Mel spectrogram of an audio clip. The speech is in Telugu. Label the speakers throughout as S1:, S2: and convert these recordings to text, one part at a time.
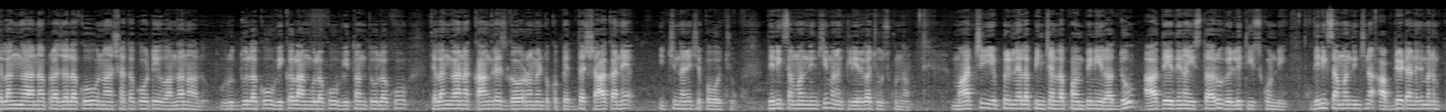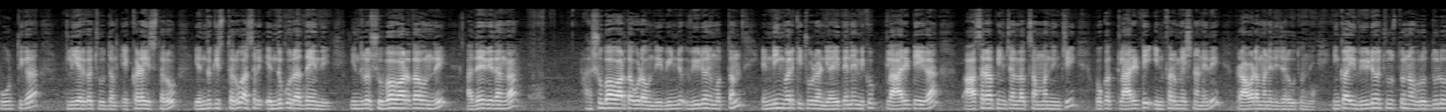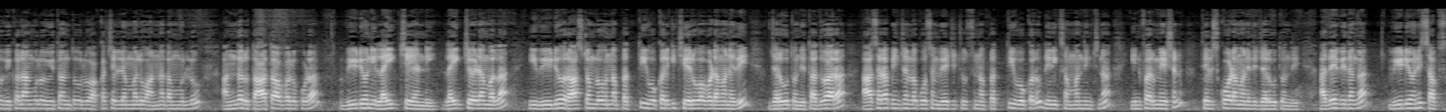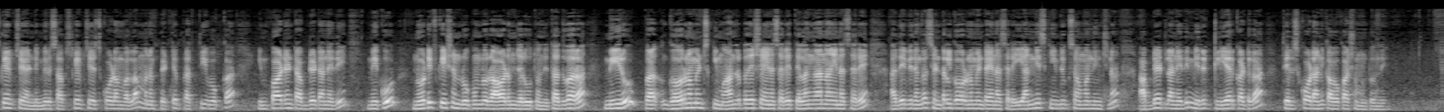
S1: తెలంగాణ ప్రజలకు నా శతకోటి వందనాలు. వృద్ధులకు వికలాంగులకు వితంతువులకు తెలంగాణ కాంగ్రెస్ గవర్నమెంట్ ఒక పెద్ద శాఖనే ఇచ్చిందని చెప్పవచ్చు. దీనికి సంబంధించి మనం క్లియర్గా చూసుకుందాం. మార్చి ఏప్రిల్ నెల పింఛన్ల పంపిణీ రద్దు ఆ తేదీన ఇస్తారు వెళ్ళి తీసుకోండి. దీనికి సంబంధించిన అప్డేట్ అనేది మనం పూర్తిగా క్లియర్గా చూద్దాం. ఎక్కడ ఇస్తారు ఎందుకు ఇస్తారు అసలు ఎందుకు రద్దయింది? ఇందులో శుభవార్త ఉంది. అదేవిధంగా అశుభవార్త కూడా ఉంది. వీడియో వీడియోని మొత్తం ఎండింగ్ వరకు చూడండి. అయితేనే మీకు క్లారిటీగా ఆసరా పింఛన్లకు సంబంధించి ఒక క్లారిటీ ఇన్ఫర్మేషన్ అనేది రావడం అనేది జరుగుతుంది. ఇంకా ఈ వీడియో చూస్తున్న వృద్ధులు వికలాంగులు వితంతువులు అక్క చెల్లెమ్మలు అన్నదమ్ముళ్ళు అందరూ తాత అవ్వలు కూడా వీడియోని లైక్ చేయండి. లైక్ చేయడం వల్ల ఈ వీడియో రాష్ట్రంలో ఉన్న ప్రతి ఒక్కరికి చేరువవ్వడం అనేది జరుగుతుంది. తద్వారా ఆసరా పింఛన్ల కోసం వేచి చూస్తున్న ప్రతి ఒక్కరూ దీనికి సంబంధించిన ఇన్ఫర్మేషన్ తెలుసుకోవడం అనేది జరుగుతుంది. అదేవిధంగా వీడియోని సబ్స్క్రైబ్ చేయండి. మీరు సబ్స్క్రైబ్ చేసుకోవడం వల్ల మనం పెట్టే ప్రతి ఒక్క ఇంపార్టెంట్ అప్డేట్ అనేది మీకు నోటిఫికేషన్ రూపంలో రావడం జరుగుతుంది. తద్వారా మీరు గవర్నమెంట్ స్కీమ్ ఆంధ్రప్రదేశ్ అయినా సరే తెలంగాణ అయినా సరే అదేవిధంగా సెంట్రల్ గవర్నమెంట్ అయినా సరే ఈ అన్ని స్కీమ్స్కి సంబంధించిన అప్డేట్లు అనేది మీరు క్లియర్ కట్గా తెలుసుకోవడానికి అవకాశం ఉంటుంది.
